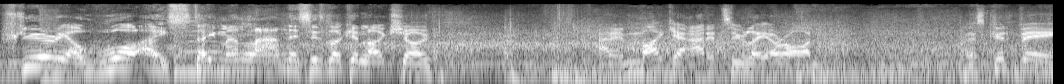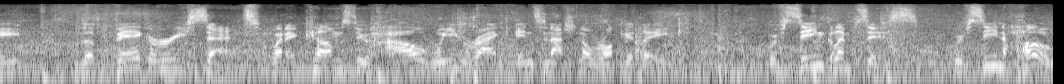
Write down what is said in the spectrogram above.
Furia, what a statement land this is looking like, Show. And it might get added to later on. This could be the big reset when it comes to how we rank International Rocket League. We've seen glimpses, we've seen hope.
